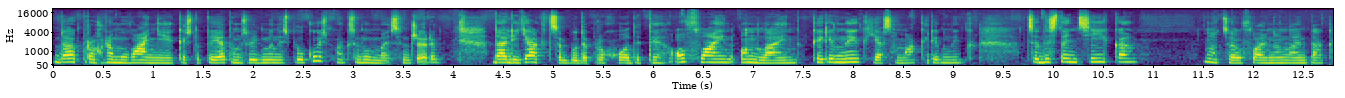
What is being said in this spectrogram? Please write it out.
да, програмування якесь. Тобто я там з людьми не спілкуюсь, максимум месенджери. Далі, як це буде проходити? Офлайн, онлайн. Керівник, я сама керівник. Це дистанційка, ну це офлайн, онлайн, так.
